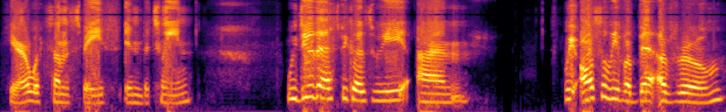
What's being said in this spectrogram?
here with some space in between. We do this because we um, we also leave a bit of room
